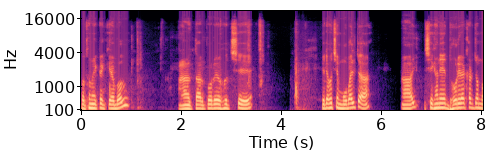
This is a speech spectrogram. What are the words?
প্রথমে একটা কেবল, আর তারপরে হচ্ছে এটা হচ্ছে মোবাইলটা সেখানে ধরে রাখার জন্য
